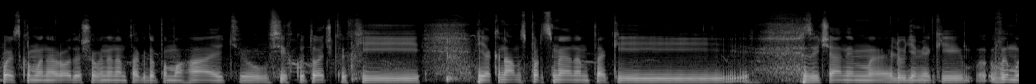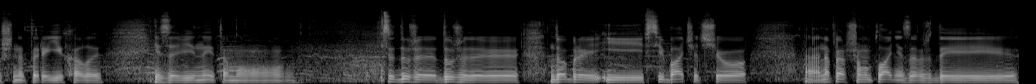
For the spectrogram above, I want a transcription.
польському народу, що вони нам так допомагають у всіх куточках, і як нам, спортсменам, так і звичайним людям, які вимушено переїхали із-за війни. Тому це дуже дуже добре, і всі бачать, що е, на першому плані завжди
